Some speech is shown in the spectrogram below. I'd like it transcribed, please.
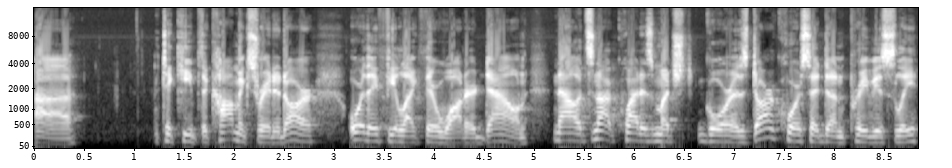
Uh, to keep the comics rated R, or they feel like they're watered down. Now, it's not quite as much gore as Dark Horse had done previously,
